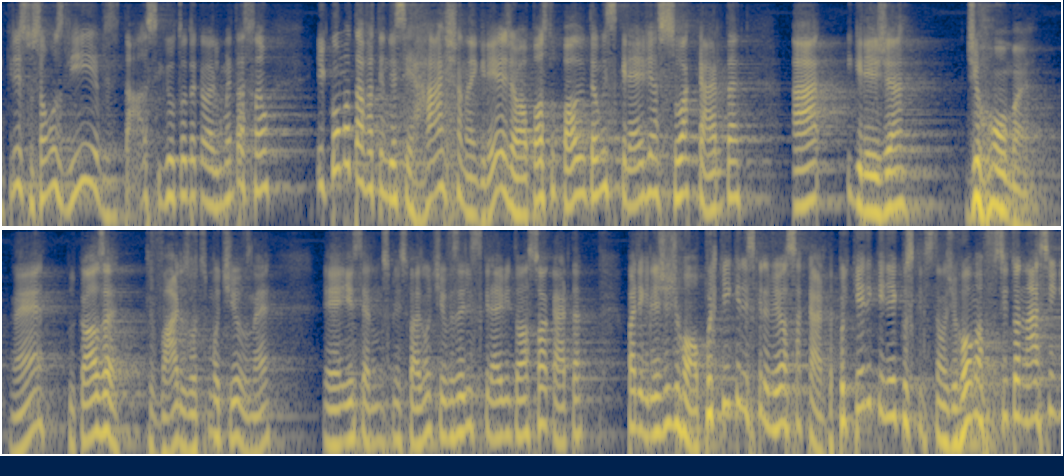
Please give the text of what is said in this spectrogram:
em Cristo somos livres e tal, seguiu toda aquela argumentação. E como estava tendo esse racha na igreja, o apóstolo Paulo então escreve a sua carta à igreja de Roma, né? Por causa de vários outros motivos, né? É, esse era um dos principais motivos. Ele escreve então a sua carta para a igreja de Roma. Por que, que ele escreveu essa carta? Porque ele queria que os cristãos de Roma se tornassem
